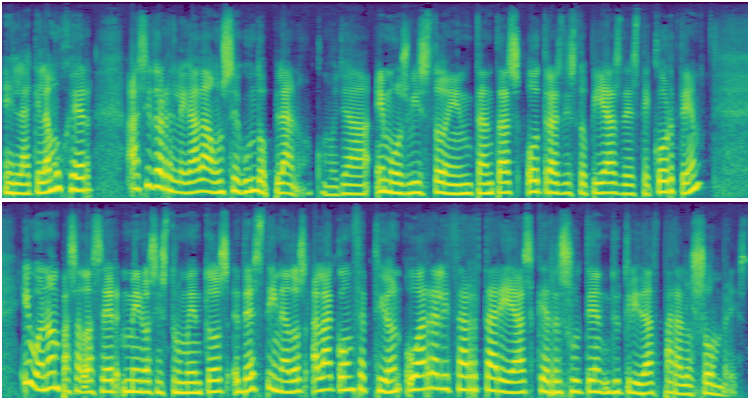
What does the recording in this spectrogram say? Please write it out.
en la que la mujer ha sido relegada a un segundo plano, como ya hemos visto en tantas otras distopías de este corte. Y bueno, han pasado a ser menos instrumentos destinados a la concepción o a realizar tareas que resulten de utilidad para los hombres.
